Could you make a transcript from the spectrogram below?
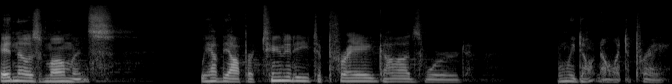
In those moments, we have the opportunity to pray God's word when we don't know what to pray.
